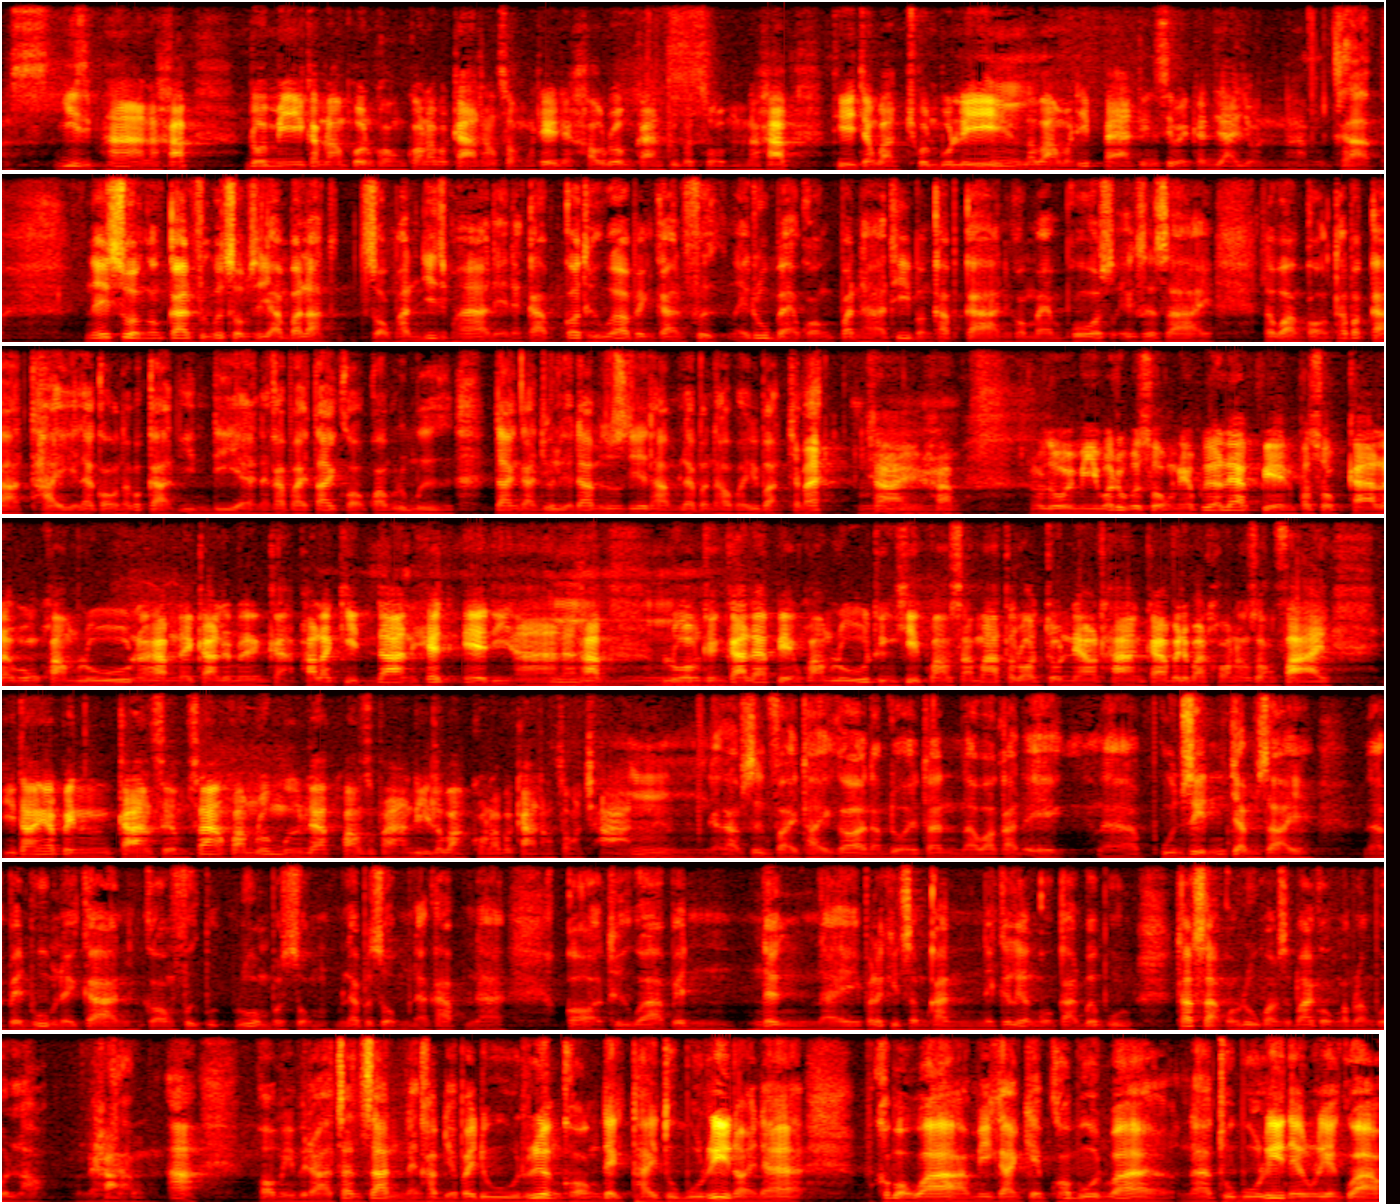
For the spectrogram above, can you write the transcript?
25 นะครับ โดยมีกำลังพลของกองทัพอากาศทั้งสองประเทศเนี่ยเข้าร่วมการฝึกผสมนะครับที่จังหวัดชนบุรีระหว่างวันที่ 8 ถึง 11 กันยายนนะครับครับในส่วนของการฝึกผสมสยามบาลัด 2025 เนี่ยนะครับ ก็ถือว่าเป็นการฝึกในรูปแบบของปัญหาที่บังคับการ Command Post Exercise ระหว่างกองทัพอากาศไทย และกองทัพอากาศอินเดียนะครับ ภายใต้กรอบความร่วมมือด้านการช่วยเหลือด้านมนุษยธรรมและบรรเทาภัยพิบัติใช่ไหมใช่ครับ โดยมีวัตถุประสงค์เนี่ยเพื่อแลกเปลี่ยนประสบการณ์และองค์ความรู้นะครับในการดำเนินการภารกิจด้าน HADR นะครับรวมถึงการแลกเปลี่ยนความรู้ถึงขีดความสามารถตลอดจนแนวทางการปฏิบัติของทั้งสองฝ่าย อีกทั้งยังเป็นการเสริมสร้างความร่วมมือและความสัมพันธ์อันดีระหว่างกองทัพอากาศทั้งสองชาติอืมนะครับซึ่งฝ่ายไทยก็นำโดยท่านนาวากาศเอกนะภูนศิลป์แจ่มใส นะเป็นผู้อำนวยการกองฝึกร่วมผสมและผสมนะครับนะก็ถือว่าเป็นหนึ่งในภารกิจสำคัญในเรื่องของการเพิ่มพูนทักษะความรู้ความสามารถของกำลังพลเรานะคครัรับบอะพอมีเวลาสั้น ๆ นะครับ เดี๋ยวไปดูเรื่องของเด็กไทยถูกบูลลี่หน่อยนะฮะ เขาบอกว่ามีการเก็บข้อมูลว่านะถูกบูลลี่ในโรงเรียนกว่า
